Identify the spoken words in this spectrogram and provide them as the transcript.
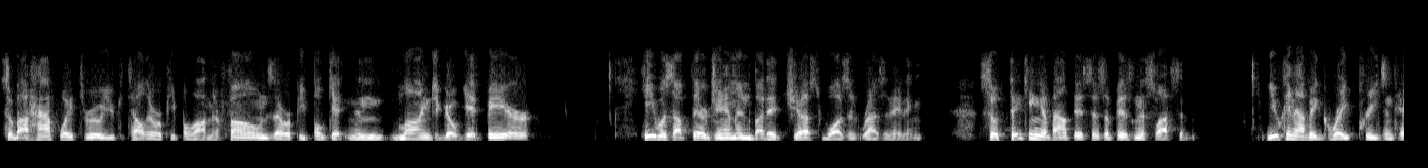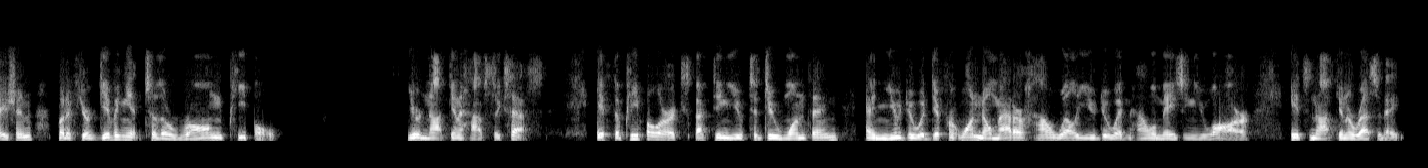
So about halfway through, you could tell there were people on their phones. There were people getting in line to go get beer. He was up there jamming, but it just wasn't resonating. So thinking about this as a business lesson, you can have a great presentation, but if you're giving it to the wrong people, you're not going to have success. If the people are expecting you to do one thing and you do a different one, no matter how well you do it and how amazing you are, it's not going to resonate.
